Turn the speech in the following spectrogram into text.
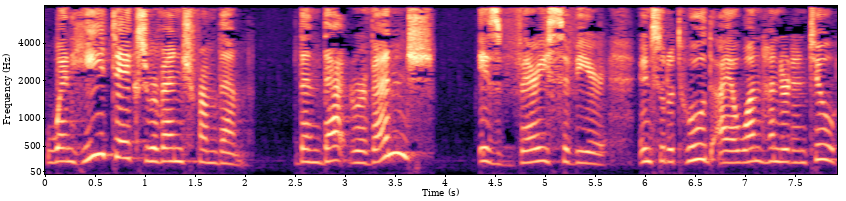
when He takes revenge from them, then that revenge is very severe. In Surah Hud, ayah 102,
